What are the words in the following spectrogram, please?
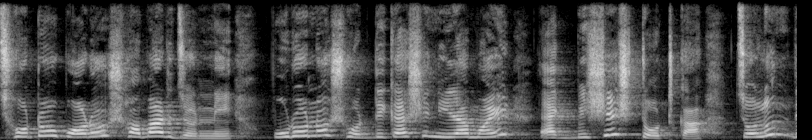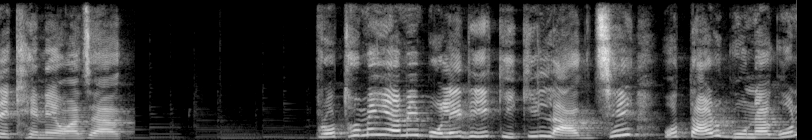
ছোট বড় সবার জন্যে পুরনো সর্দি কাশি নিরাময়ের এক বিশেষ টোটকা। চলুন দেখে নেওয়া যাক। প্রথমেই আমি বলে দিই কী কী লাগছে ও তার গুণাগুণ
